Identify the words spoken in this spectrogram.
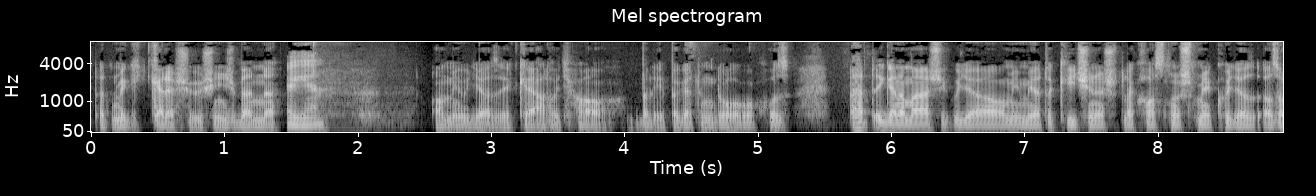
Tehát még egy kereső sincs benne, Igen. Ami ugye azért kell, hogyha belépegetünk dolgokhoz. Hát igen, a másik, ugye, ami miatt a keychain esetleg hasznos, még hogy az, az,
